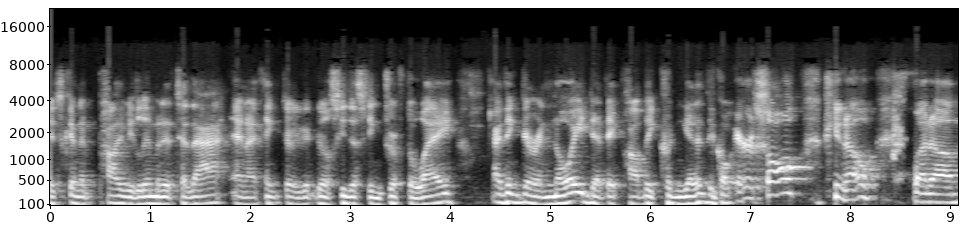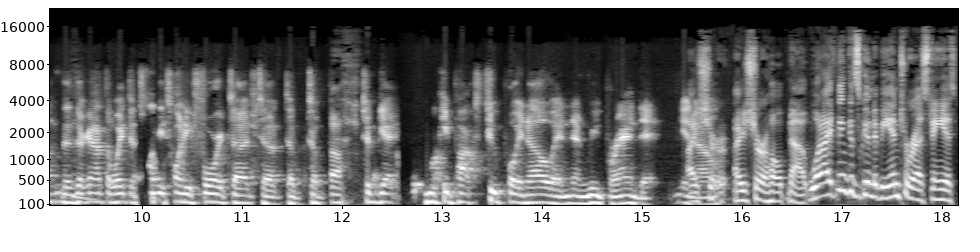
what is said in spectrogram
it's going to probably be limited to that, and I think you'll see this thing drift away. I think they're annoyed that they probably couldn't get it to go aerosol, you know, but um, they're going to have to wait to 2024 to to to to, to get monkeypox 2.0 and, and rebrand it. You know? I sure, I sure hope not. What I think is going to be interesting is,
